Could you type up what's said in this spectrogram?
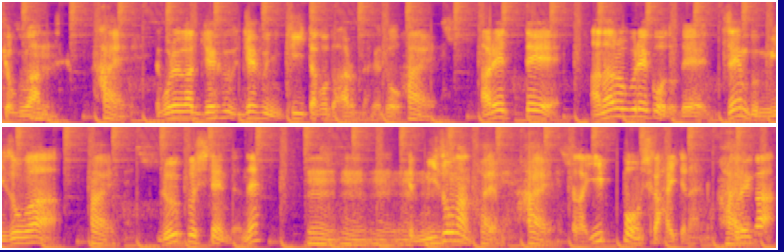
曲があるんですよ。はい。でこれがジェフ、ジェフに聞いたことあるんだけど、はい。あれって、アナログレコードで全部溝がはい。ループしてんだよね。うんうんうんでうん。溝なんだよはい。はい。だから1本しか入ってないの。はいそれが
